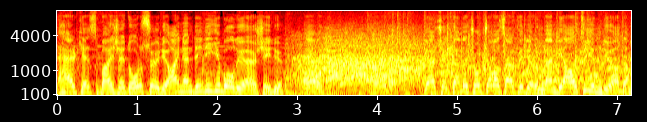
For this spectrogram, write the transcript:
herkes Bay J doğru söylüyor. Aynen dediği gibi oluyor her şey diyor. Evet. Öyle. Gerçekten de çok çaba sarf ediyorum. Ben bir altıyım diyor adam.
